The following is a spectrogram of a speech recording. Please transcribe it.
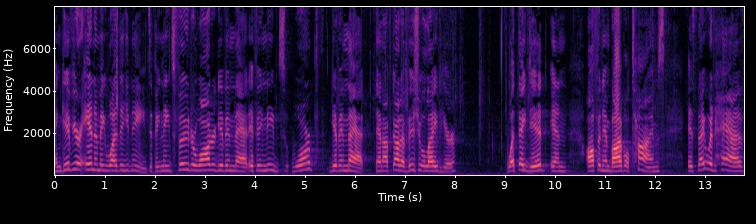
And give your enemy what he needs. If he needs food or water, give him that. If he needs warmth, give him that. And I've got a visual aid here. What they did, in often in Bible times, is they would have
